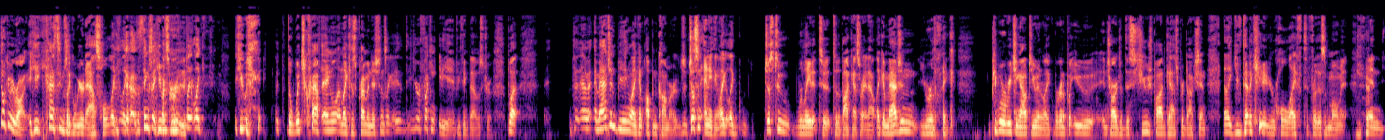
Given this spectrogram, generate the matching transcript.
don't get me wrong. He kind of seems like a weird asshole. Like, like Yes, the things that he was, agreed. like, like he was, like the witchcraft angle and like his premonitions. Like, you're a fucking idiot if you think that was true. But th- imagine being like an up and comer, just in anything. Like, like just to relate it to to the podcast right now. Like, imagine you were like. People were reaching out to you and like, we're going to put you in charge of this huge podcast production. And like, you've dedicated your whole life to, for this moment and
